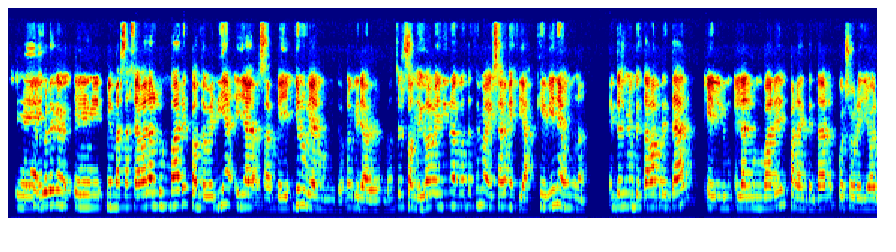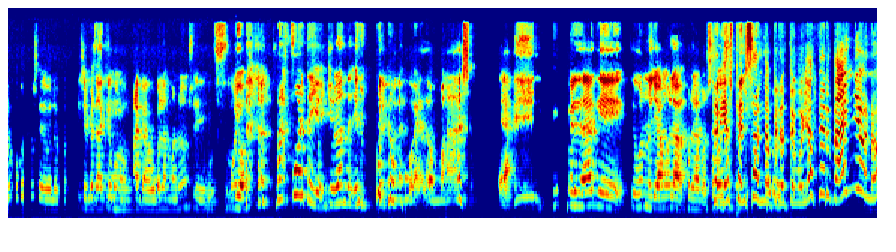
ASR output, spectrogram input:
Sí. Me acuerdo que eh, me masajeaba las lumbares cuando venía, ella, o sea, veía- yo no veía el monitor, no quería verlo. Entonces, cuando Sí. iba a venir una contracción, me avisaba y me decía que viene una. Entonces me empezaba a apretar el, las lumbares para intentar pues, sobrellevar un poco ese dolor. Y sí, es verdad que Sí. bueno, acabó con las manos eh, yo, más fuerte, yo, Yolanda, yo no, no puedo más. Es verdad que, que bueno, llevamos la, por la bolsa. Estarías pensando, pero te voy a hacer daño, ¿no?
